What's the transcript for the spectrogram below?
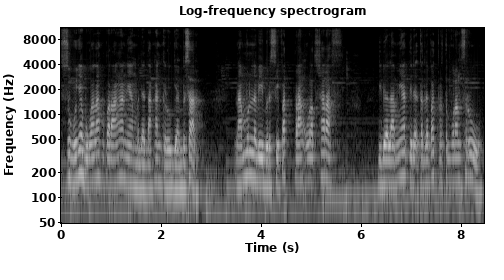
sesungguhnya bukanlah peperangan yang mendatangkan kerugian besar, namun lebih bersifat perang urat syaraf. Di dalamnya tidak terdapat pertempuran seru.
